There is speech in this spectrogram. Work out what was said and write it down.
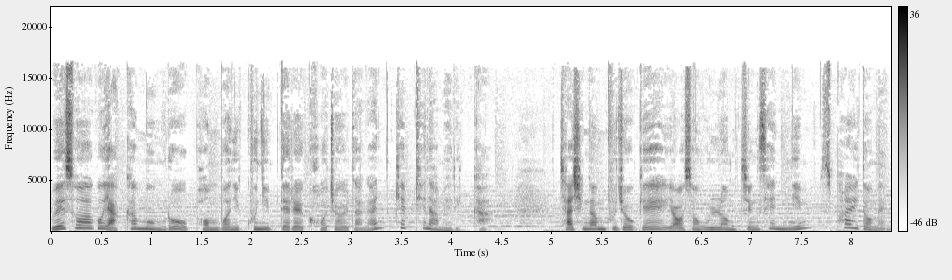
왜소하고 약한 몸으로 번번이 군입대를 거절당한 캡틴 아메리카. 자신감 부족의 여성 울렁증 샌님 스파이더맨.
